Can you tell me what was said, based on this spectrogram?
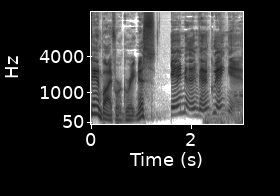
Stand by for greatness. For greatness.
